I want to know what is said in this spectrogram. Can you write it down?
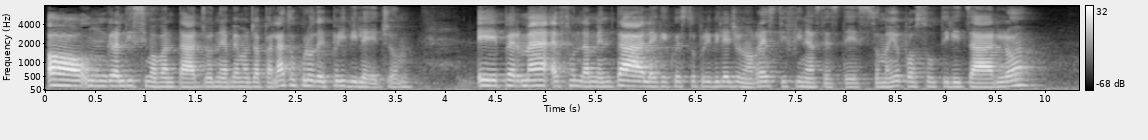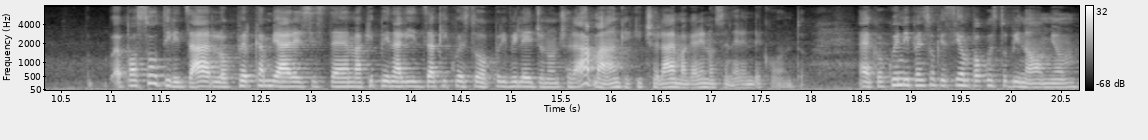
Ho un grandissimo vantaggio, ne abbiamo già parlato, quello del privilegio e per me è fondamentale che questo privilegio non resti fine a se stesso, ma io posso utilizzarlo posso utilizzarlo per cambiare il sistema che penalizza chi questo privilegio non ce l'ha, ma anche chi ce l'ha e magari non se ne rende conto. Ecco, quindi penso che sia un po' questo binomio,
